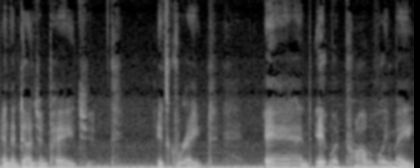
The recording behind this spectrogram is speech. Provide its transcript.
in the dungeon page. It's great, and it would probably make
